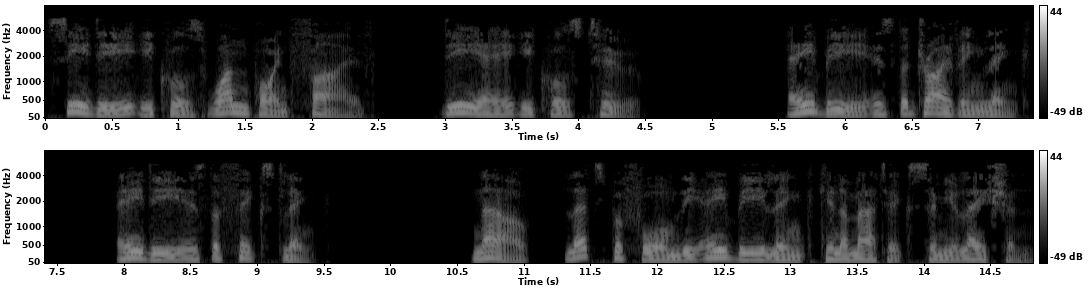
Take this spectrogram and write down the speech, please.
CD equals 1.5. DA equals 2. AB is the driving link. AD is the fixed link. Now, let's perform the AB link kinematics simulation.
